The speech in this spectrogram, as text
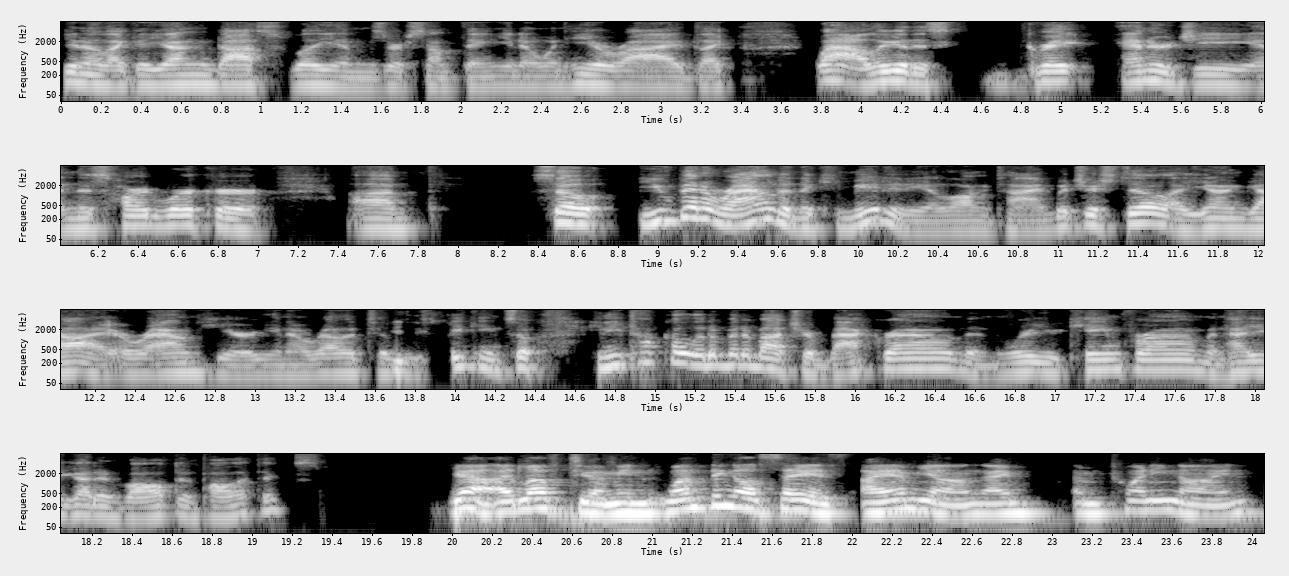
you know like a young Das Williams or something you know when he arrived like wow look at this great energy and this hard worker um, so you've been around in the community a long time but you're still a young guy around here you know relatively speaking so can you talk a little bit about your background and where you came from and how you got involved in politics yeah i'd love to i mean one thing i'll say is i am young i'm i'm 29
